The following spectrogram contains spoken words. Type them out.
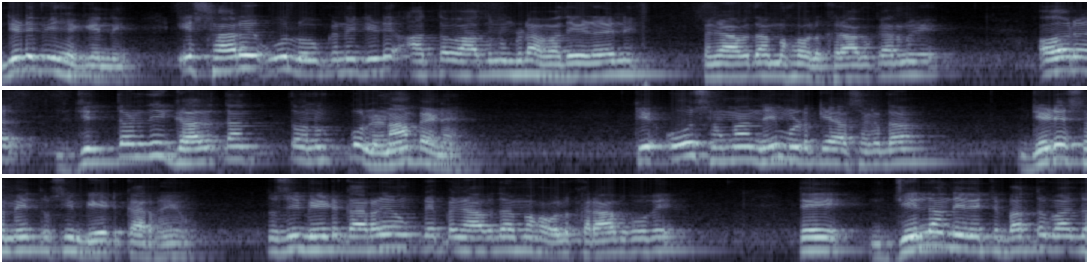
ਜਿਹੜੇ ਵੀ ਹੈਗੇ ਨੇ, ਇਹ ਸਾਰੇ ਉਹ ਲੋਕ ਨੇ ਜਿਹੜੇ ਅੱਤਵਾਦ ਨੂੰ ਬੜਾਵਾ ਦੇ ਰਹੇ ਨੇ, ਪੰਜਾਬ ਦਾ ਮਾਹੌਲ ਖਰਾਬ ਕਰਨਗੇ। ਔਰ ਜਿੱਤਣ ਦੀ ਗੱਲ ਤਾਂ ਤੁਹਾਨੂੰ ਭੁੱਲਣਾ ਪੈਣਾ ਕਿ ਉਹ ਸਮਾਂ ਨਹੀਂ ਮੁੜ ਕੇ ਆ ਸਕਦਾ ਜਿਹੜੇ ਸਮੇਂ ਤੁਸੀਂ ਵੇਟ ਕਰ ਰਹੇ ਹੋ। ਤੁਸੀਂ ਵੇਟ ਕਰ ਰਹੇ ਹੋ ਕਿ ਪੰਜਾਬ ਦਾ ਮਾਹੌਲ ਖਰਾਬ ਹੋਵੇ ਤੇ ਜੇਲ੍ਹਾਂ ਦੇ ਵਿੱਚ ਵੱਧ ਤੋਂ ਵੱਧ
